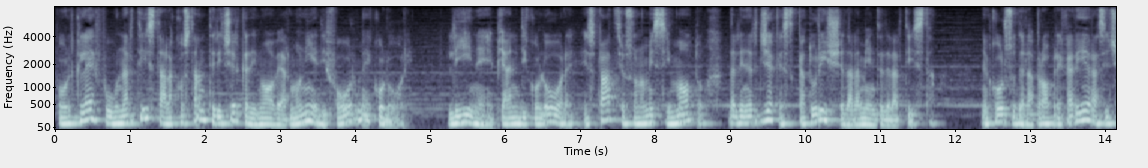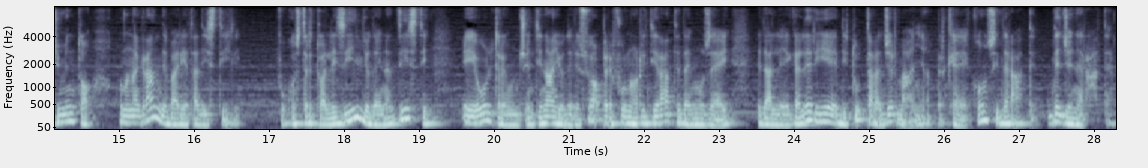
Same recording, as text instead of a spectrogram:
Paul Klee fu un artista alla costante ricerca di nuove armonie di forme e colori. Linee, piani di colore e spazio sono messi in moto dall'energia che scaturisce dalla mente dell'artista. Nel corso della propria carriera si cimentò con una grande varietà di stili. Fu costretto all'esilio dai nazisti e oltre un centinaio delle sue opere furono ritirate dai musei e dalle gallerie di tutta la Germania perché considerate degenerate.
